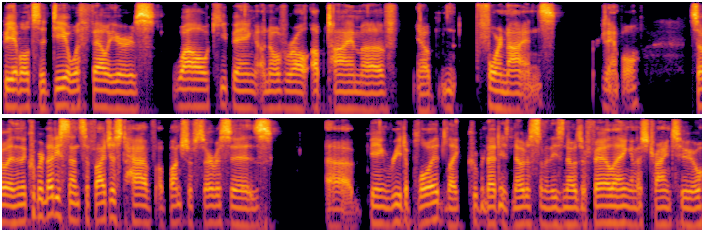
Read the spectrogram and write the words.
be able to deal with failures while keeping an overall uptime of you know four nines, for example. So in the Kubernetes sense, if I just have a bunch of services uh, being redeployed, like Kubernetes noticed some of these nodes are failing and is trying to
